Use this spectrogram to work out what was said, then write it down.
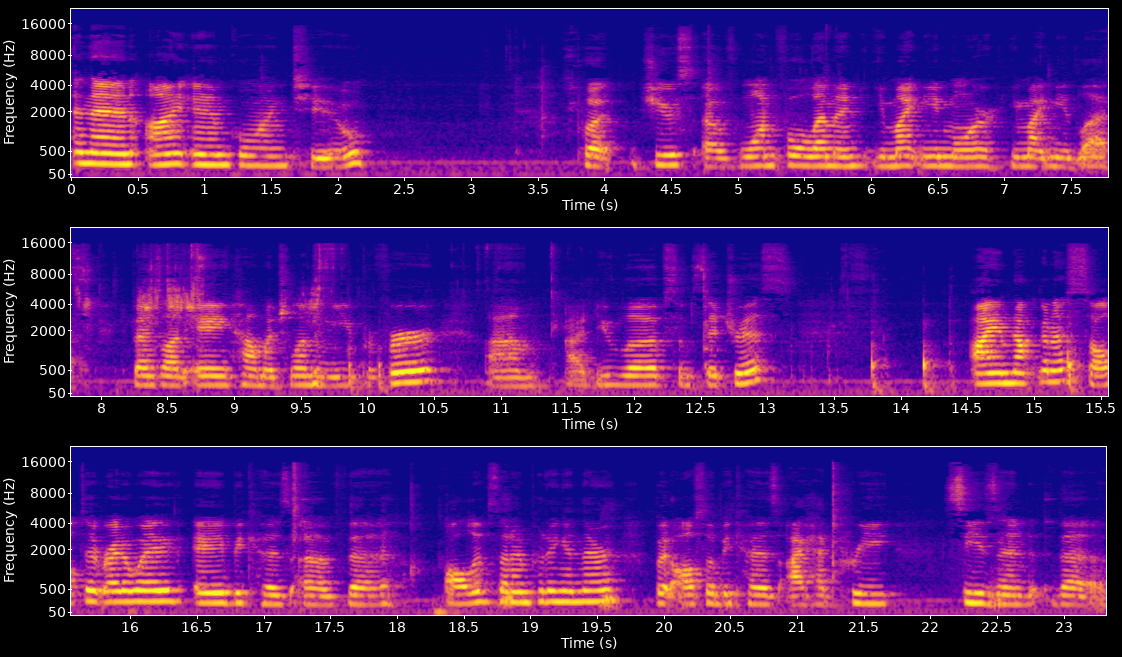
And then I am going to put juice of one full lemon. You might need more, you might need less. Depends on A, how much lemon you prefer. Um, I do love some citrus. I am not gonna salt it right away, A, because of the olives that I'm putting in there, but also because I had pre-seasoned the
